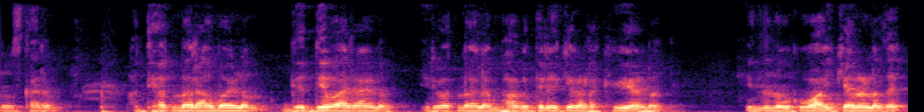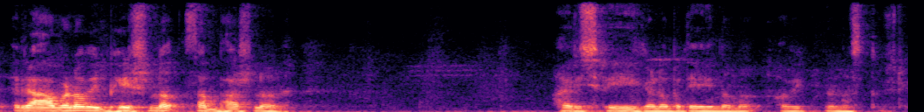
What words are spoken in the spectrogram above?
നമസ്കാരം. അധ്യാത്മരാമായണം ഗദ്യപാരായണം ഇരുപത്തിനാലാം ഭാഗത്തിലേക്ക് കടക്കുകയാണ്. ഇന്ന് നമുക്ക് വായിക്കാനുള്ളത് രാവണ വിഭീഷണ സംഭാഷണമാണ്. ഹരിശ്രീ ഗണപതി നമ അവിഘ്നമസ്തു ശ്രീ.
